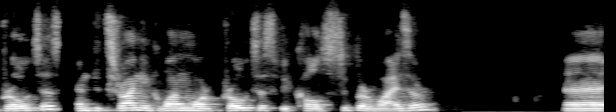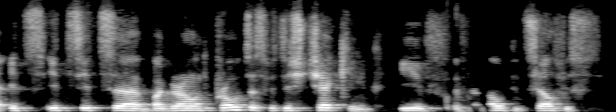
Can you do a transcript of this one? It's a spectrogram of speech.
process and it's running one more process we call supervisor. Uh, it's, it's, it's a background process which is checking if the node itself is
